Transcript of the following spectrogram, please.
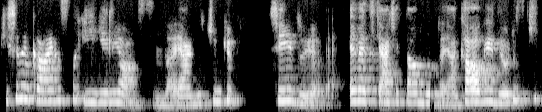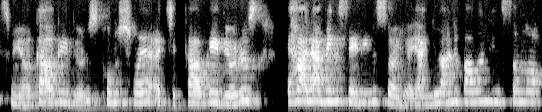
kişinin kaygısına iyi geliyor aslında. Yani çünkü şeyi duyuyor. Evet gerçekten burada. Yani kavga ediyoruz gitmiyor. Kavga ediyoruz konuşmaya açık. Kavga ediyoruz e, hala beni sevdiğini söylüyor. Yani güvenli bağlanan insanın o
